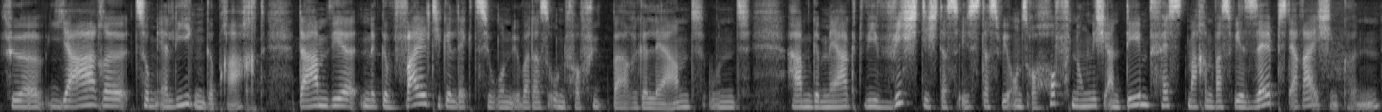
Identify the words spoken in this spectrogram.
für Jahre zum Erliegen gebracht. Da haben wir eine gewaltige Lektion über das Unverfügbare gelernt und haben gemerkt, wie wichtig das ist, dass wir unsere Hoffnung nicht an dem festmachen, was wir selbst erreichen können,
